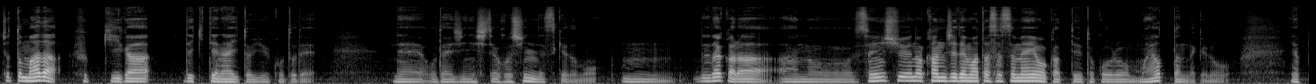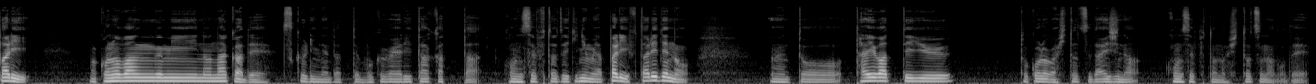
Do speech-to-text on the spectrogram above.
ちょっとまだ復帰ができてないということで、ね、お大事にしてほしいんですけども、うん。で、だから、あの先週の感じでまた進めようかっていうところを迷ったんだけど、やっぱり、まあこの番組の中で作りねだって僕がやりたかったコンセプト的にもやっぱり2人での、うん、と対話っていうところが一つ大事なコンセプトの一つなので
